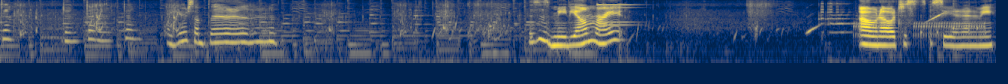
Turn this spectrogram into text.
Dun, dun, dun, dun. I hear something. This is medium, right? Oh no, it's just a sea anemone.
